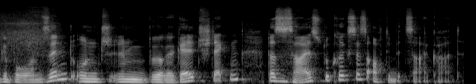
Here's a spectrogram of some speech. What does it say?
geboren sind und im Bürgergeld stecken, dass es heißt, du kriegst jetzt auch die Bezahlkarte.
